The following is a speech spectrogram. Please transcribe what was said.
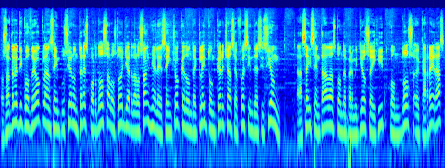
Los Atléticos de Oakland se impusieron 3 por 2 a los Dodgers de Los Ángeles en choque donde Clayton Kershaw se fue sin decisión tras 6 entradas donde permitió 6 hits con 2 carreras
